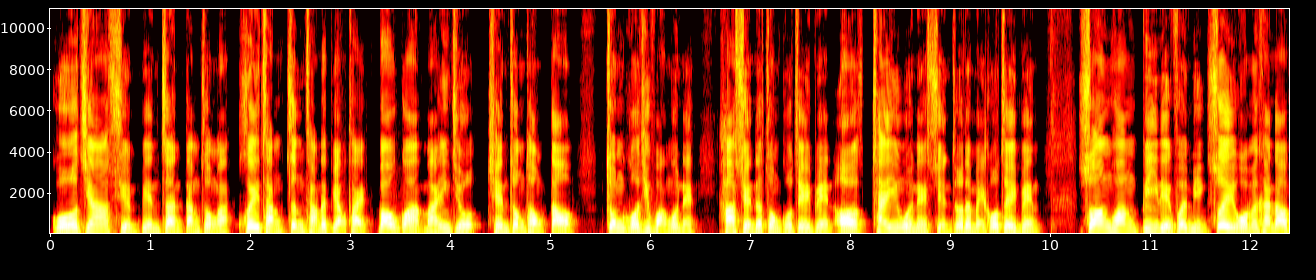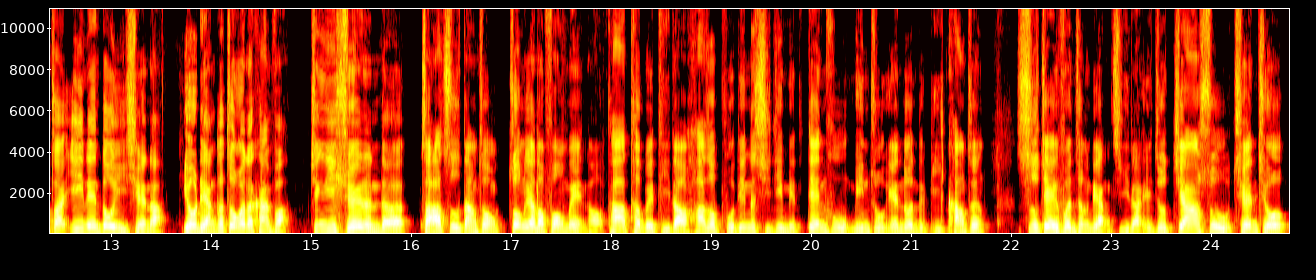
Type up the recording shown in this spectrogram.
国家选边站当中啊非常正常的表态。包括马英九前总统到中国去访问呢，他选择中国这一边，而蔡英文呢选择了美国这一边，双方壁垒分明。所以我们看到，在一年多以前啊，有两个重要的看法。《经济学人》的杂志当中重要的封面，哈，他特别提到，他说，普京跟习近平颠覆民主言论的以抗争世界分成两极了，也就加速全球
